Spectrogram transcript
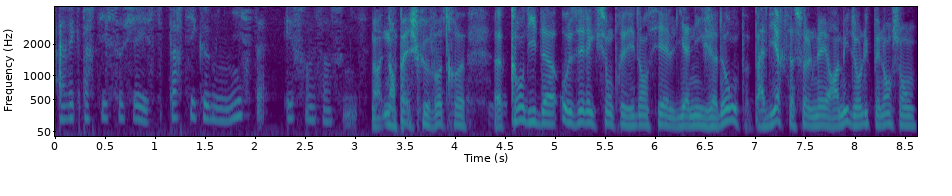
avec Parti Socialiste, Parti Communiste et France Insoumise. N'empêche que votre euh, candidat aux élections présidentielles, Yannick Jadot, on ne peut pas dire que ça soit le meilleur ami de Jean-Luc Mélenchon.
